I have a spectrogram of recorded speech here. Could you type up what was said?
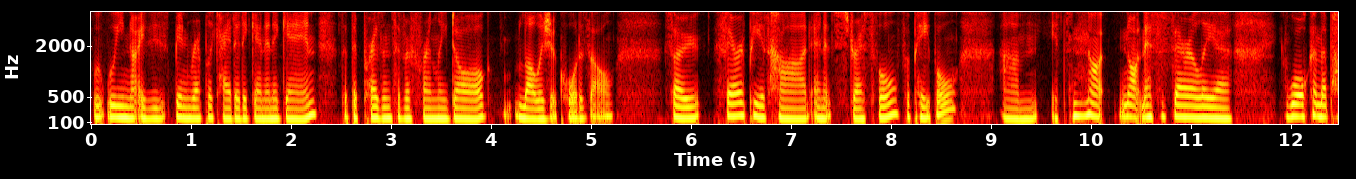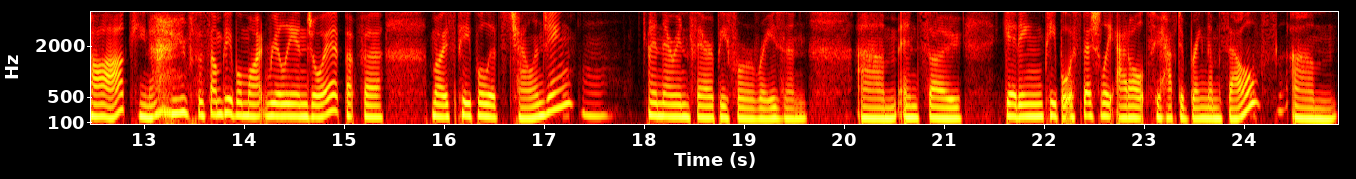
we know it has been replicated again and again that the presence of a friendly dog lowers your cortisol. So therapy is hard and it's stressful for people. Um, it's not not necessarily a walk in the park, you know. so some people might really enjoy it, but for most people, it's challenging. And they're in therapy for a reason. Um, and so getting people, especially adults who have to bring themselves, um,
